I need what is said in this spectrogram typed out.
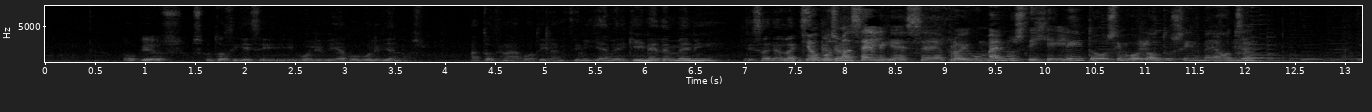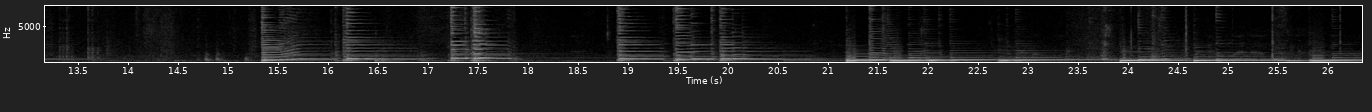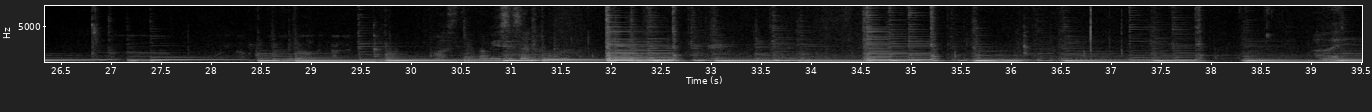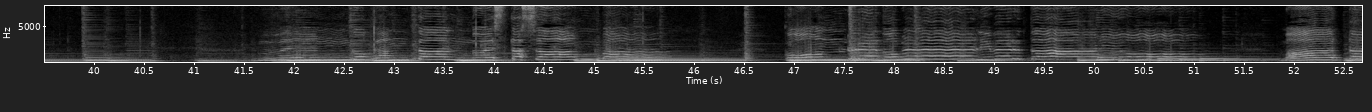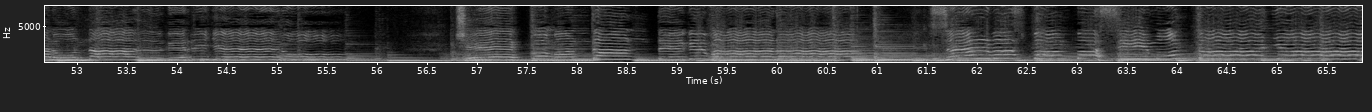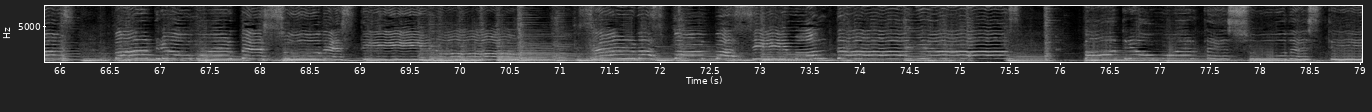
ο οποίος σκοτώθηκε στη Βολιβία από Βολιβιανός. Αυτό ήθελα να πω ότι δηλαδή, στην Υγεία Αμερική είναι δεμένη της αγαλάκης Και όπως μας έλεγες ε, προηγουμένως, στη Χιλή το σύμβολό τους είναι ο Τσε. Basta, Mataron al guerrillero, che comandante Guevara, selvas, pampas y montañas, patria o muerte su destino. Selvas, pampas y montañas, patria o muerte su destino.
